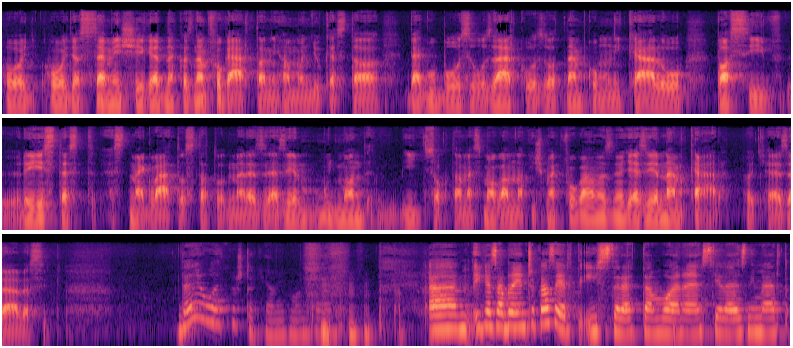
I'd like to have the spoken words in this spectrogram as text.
hogy, hogy a személyiségednek az nem fog ártani, ha mondjuk ezt a begubózó, zárkózott, nem kommunikáló, passzív részt, ezt, ezt megváltoztatod, mert ez, ezért úgymond így szoktam ezt magamnak is megfogalmazni, hogy ezért nem kár, hogyha ez elveszik. De jó, hát most aki, amit mondtál. um, igazából én csak azért is szerettem volna ezt jelezni, mert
